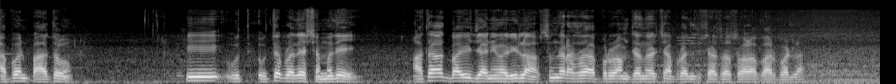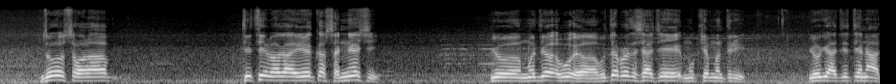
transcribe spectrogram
आपण पाहतो की उत उत्तर प्रदेशामध्ये आता बावीस जानेवारीला सुंदर असा प्रभू रामचंद्राच्या प्रतिष्ठाचा सोहळा पार पडला. जो सोहळा तिथे बघा एक संन्यासी यो मध्य उ- उत्तर प्रदेशाचे मुख्यमंत्री योगी आदित्यनाथ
